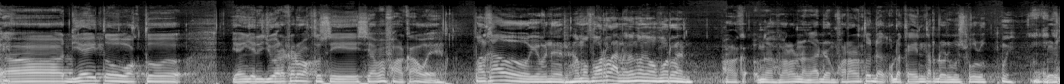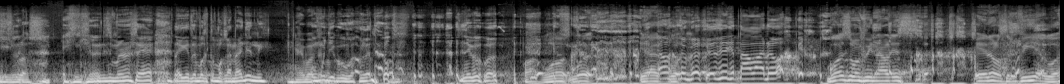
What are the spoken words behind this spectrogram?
Eh dia itu waktu yang jadi juara kan waktu si siapa Falcao ya. Falcao ya benar. Sama Forlan enggak sama Forlan? Enggak Falcao udah enggak ada. Falcao tuh udah udah ke Inter 2010. Wih, 2011. Eh, gila ini sebenarnya saya lagi tebak-tebakan aja nih. Hebat, Kamu jago banget. jago banget. Wah, gua gua ya gua saya sih ketawa doang. gua semua finalis ini loh trivia gua.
